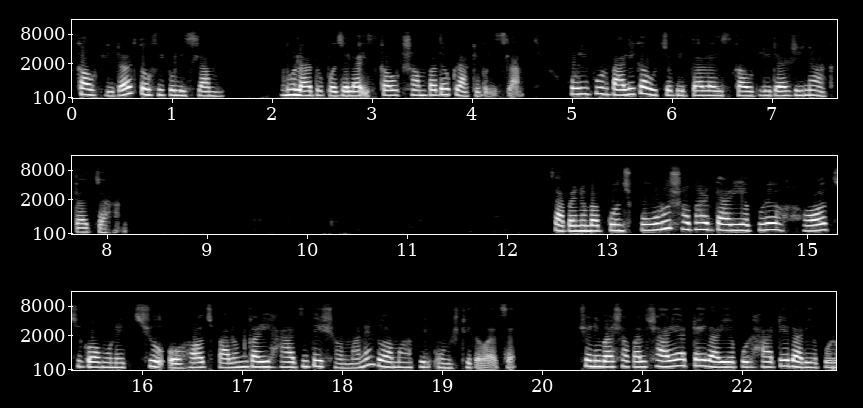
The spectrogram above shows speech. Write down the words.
স্কাউট লিডার তৌফিকুল ইসলাম, ভোলাট উপজেলা স্কাউট সম্পাদক রাকিবুল ইসলাম, হরিপুর বালিকা উচ্চ বিদ্যালয় স্কাউট লিডার রিনা আক্তার জাহান। চাঁপাইনবাবগঞ্জ পৌরসভার দাঁড়িয়াপুরে হজ গমনেচ্ছু ও হজ পালনকারী হাজিদের সম্মানে দোয়া মাহফিল অনুষ্ঠিত হয়েছে। শনিবার সকাল সাড়ে আটটায় দাঁড়িয়াপুর হাটে দাঁড়িয়াপুর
